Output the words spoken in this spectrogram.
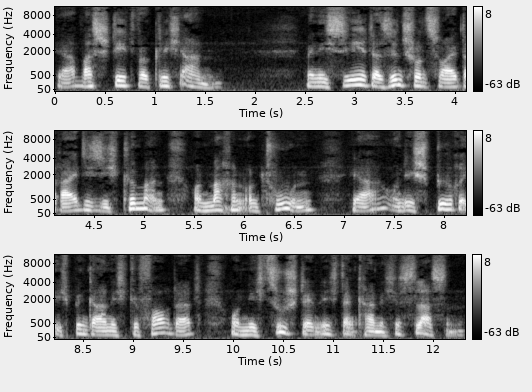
Ja, was steht wirklich an? Wenn ich sehe, da sind schon zwei, drei, die sich kümmern und machen und tun, ja, und ich spüre, ich bin gar nicht gefordert und nicht zuständig, dann kann ich es lassen.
